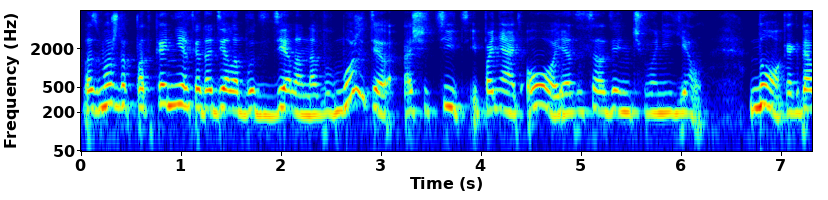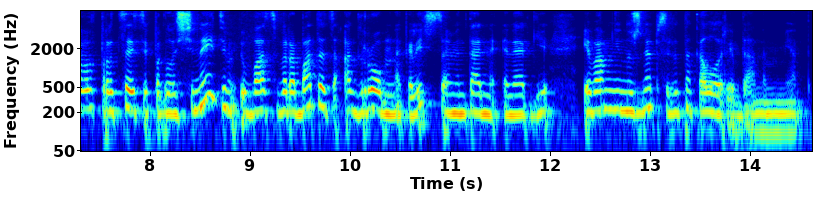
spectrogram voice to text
Возможно, под конец, когда дело будет сделано, вы можете ощутить и понять, о, я за целый день ничего не ел. Но когда вы в процессе поглощены этим, у вас вырабатывается огромное количество ментальной энергии, и вам не нужны абсолютно калории в данный момент.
